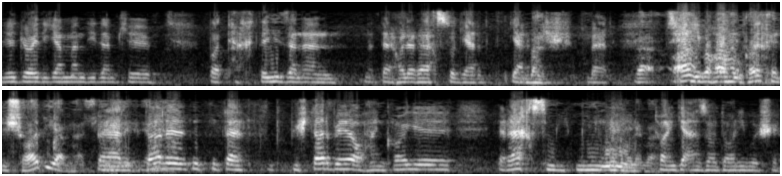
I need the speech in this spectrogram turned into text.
یه جای دیگه من دیدم که با تخته می‌زنن در حال رقص و گرد گردش. بله. و آهنگ های خیلی شادی هم هست. بله. بله بیشتر به آهنگ های رقص میمونه تا اینکه عزاداری باشه.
